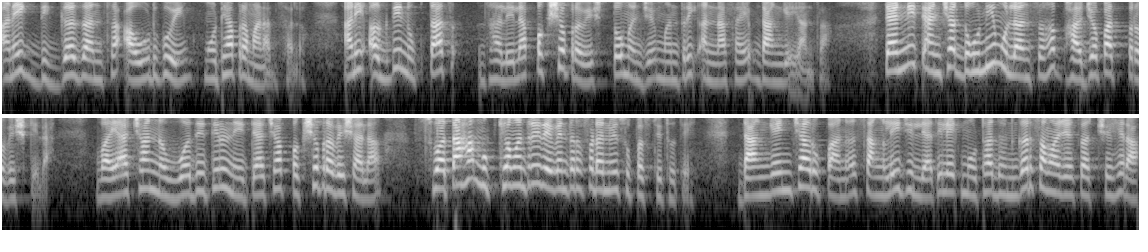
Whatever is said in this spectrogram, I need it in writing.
अनेक दिग्गजांचं आउटगोईंग मोठ्या प्रमाणात झालं आणि अगदी नुकताच झालेला पक्षप्रवेश तो म्हणजे मंत्री अण्णासाहेब डांगे यांचा. त्यांनी त्यांच्या दोन्ही मुलांसह भाजपात प्रवेश केला. वयाच्या नव्वदीतील नेत्याच्या पक्षप्रवेशाला स्वतः मुख्यमंत्री देवेंद्र फडणवीस उपस्थित होते. डांगेंच्या रूपानं सांगली जिल्ह्यातील एक मोठा धनगर समाजाचा चेहरा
